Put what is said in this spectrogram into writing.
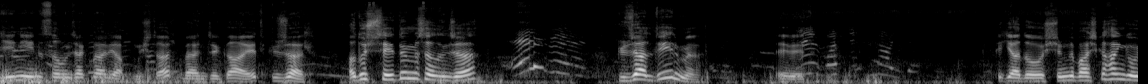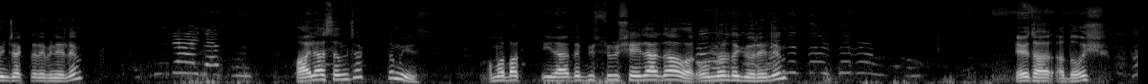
Yeni yeni salıncaklar yapmışlar. Bence gayet güzel. Adoş sevdin mi salıncağı? Evet. Güzel değil mi? Evet. Peki Adoş şimdi başka hangi oyuncaklara binelim? Hala salıncakta mıyız? Ama bak ileride bir sürü şeyler daha var. Onları da görelim. Evet Adoş. Ha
